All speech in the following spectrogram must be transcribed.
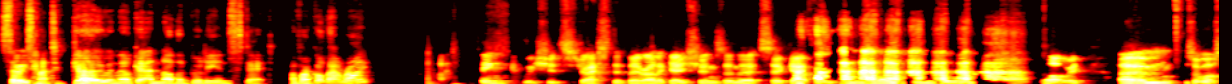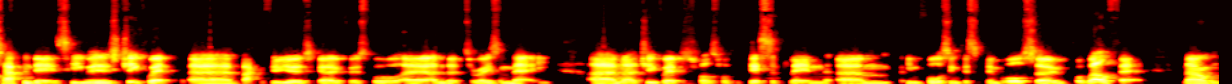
So he's had to go and they'll get another bully instead. Have I got that right? Think we should stress that they're allegations and that Sir Gavin start with. Um, so what's happened is he was chief whip uh, back a few years ago, first of all uh, under Theresa May. Um, now the chief whip is responsible for discipline, um, enforcing discipline, but also for welfare. Now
